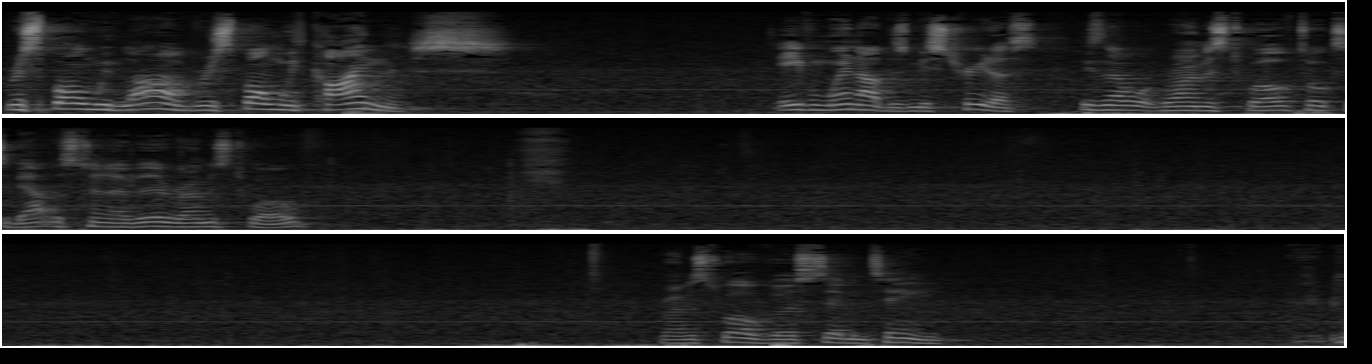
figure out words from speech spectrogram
respond with love, respond with kindness, even when others mistreat us. Isn't that what Romans 12 talks about? Let's turn over there, Romans 12. Romans 12, verse 17. it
